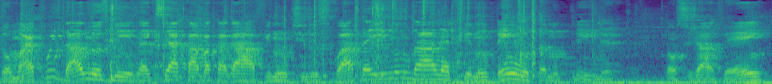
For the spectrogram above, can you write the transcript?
tomar cuidado, meus lindos. É que você acaba com a garrafa e não tira os quatro, aí não dá, né? Porque não tem outra no trailer. Então você já vem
